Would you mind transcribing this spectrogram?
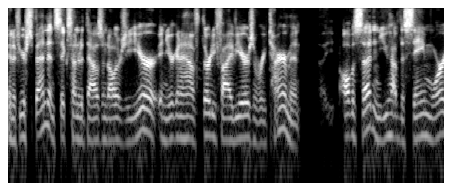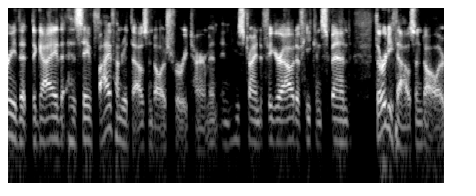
And if you're spending $600,000 a year and you're going to have 35 years of retirement, all of a sudden you have the same worry that the guy that has saved $500,000 for retirement and he's trying to figure out if he can spend $30,000 or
